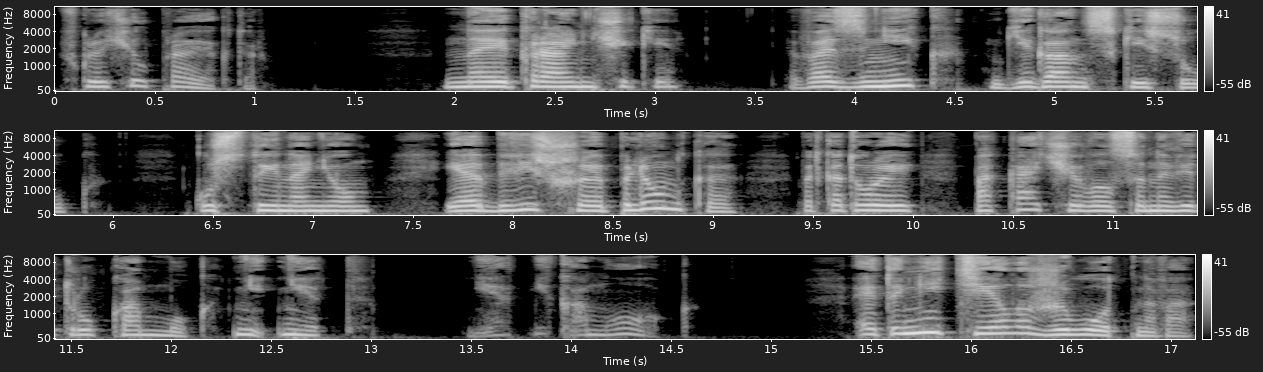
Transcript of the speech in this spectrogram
включил проектор. На экранчике возник гигантский сук, кусты на нем и обвисшая пленка, под которой покачивался на ветру комок. Нет, нет, нет, не комок. Это не тело животного,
